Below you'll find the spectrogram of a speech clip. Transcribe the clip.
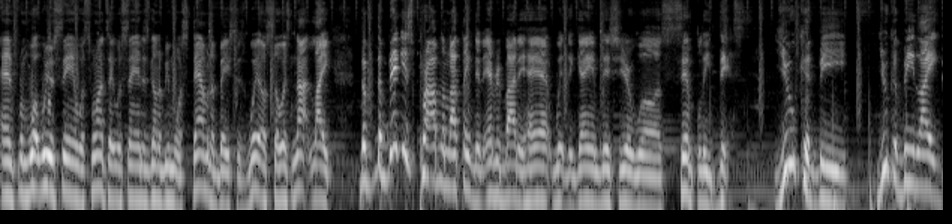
and from what we were seeing, what Swante was saying, is going to be more stamina based as well. So it's not like the the biggest problem I think that everybody had with the game this year was simply this: you could be you could be like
